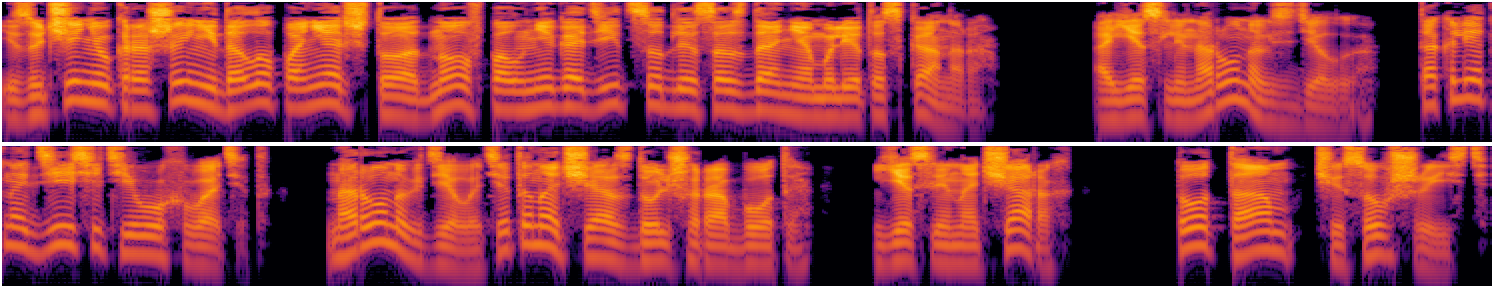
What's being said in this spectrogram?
Изучение украшений дало понять, что одно вполне годится для создания амулета-сканера. А если на рунах сделаю, так лет на 10 его хватит. На рунах делать — это на час дольше работы. Если на чарах, то там часов 6.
